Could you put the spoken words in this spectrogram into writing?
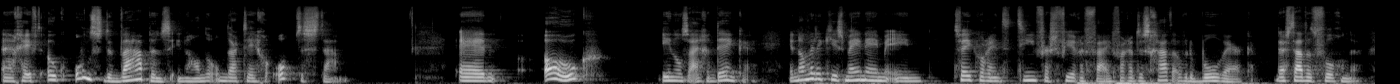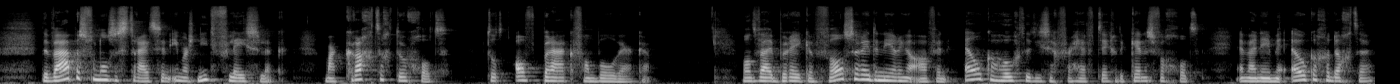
uh, geeft ook ons de wapens in handen om daartegen op te staan. En ook in ons eigen denken. En dan wil ik je eens meenemen in 2 Korinthe 10, vers 4 en 5, waar het dus gaat over de bolwerken. Daar staat het volgende. De wapens van onze strijd zijn immers niet vleeselijk, maar krachtig door God, tot afbraak van bolwerken. Want wij breken valse redeneringen af en elke hoogte die zich verheft tegen de kennis van God. En wij nemen elke gedachte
